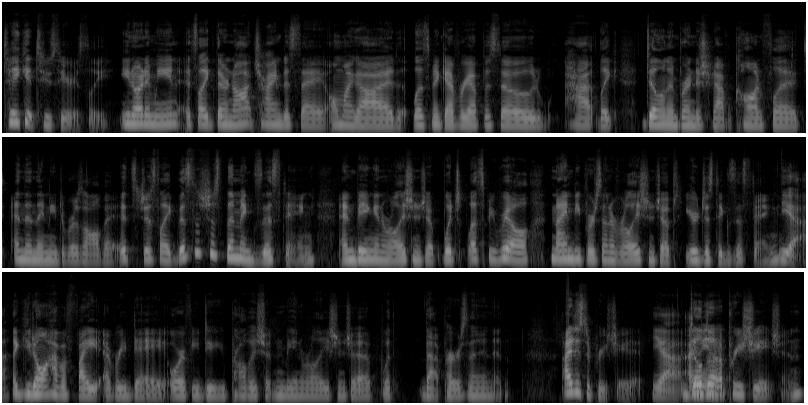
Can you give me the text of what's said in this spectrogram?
take it too seriously. You know what I mean? It's like they're not trying to say, "Oh my god, let's make every episode ha- like Dylan and Brenda should have a conflict and then they need to resolve it." It's just like this is just them existing and being in a relationship, which let's be real, 90% of relationships you're just existing. Yeah. Like you don't have a fight every day or if you do, you probably shouldn't be in a relationship with that person and I just appreciate it. Yeah, I mean- appreciation.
